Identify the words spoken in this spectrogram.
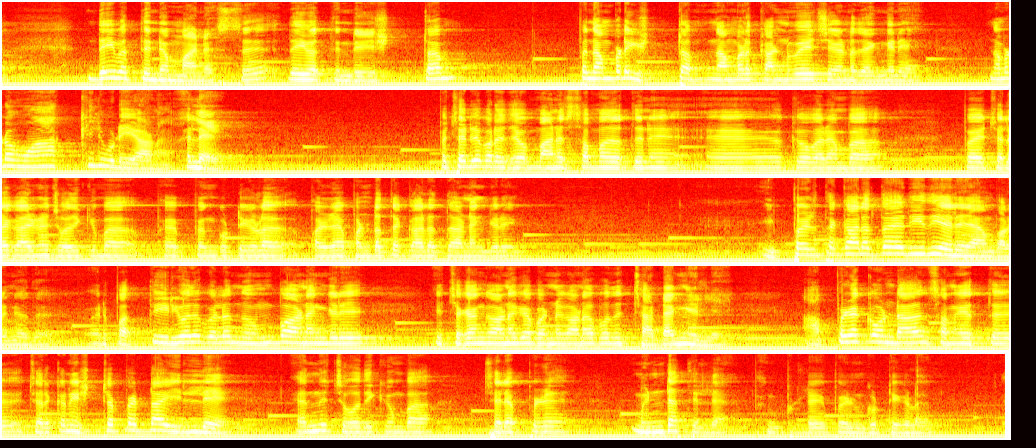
ദൈവത്തിന്റെ മനസ്സ് ദൈവത്തിന്റെ ഇഷ്ടം ഇപ്പം നമ്മുടെ ഇഷ്ടം നമ്മൾ കൺവേ ചെയ്യേണ്ടത് എങ്ങനെ നമ്മുടെ വാക്കിലൂടെയാണ് അല്ലേ? ഇപ്പം ചിലർ പറഞ്ഞു മനസ്സമ്മതത്തിന് ഒക്കെ വരുമ്പോൾ ഇപ്പോൾ ചില കാര്യങ്ങൾ ചോദിക്കുമ്പോൾ പെൺകുട്ടികൾ പഴയ പണ്ടത്തെ കാലത്താണെങ്കിൽ ഇപ്പോഴത്തെ കാലത്തെ രീതിയല്ലേ ഞാൻ പറഞ്ഞത്. ഒരു പത്ത് ഇരുപത് കൊല്ലം മുമ്പാണെങ്കിൽ ഈ ചെക്കൻ കാണുക പെണ്ണ് കാണുക പോകുന്ന ചടങ്ങില്ലേ? അപ്പോഴൊക്കെ ഉണ്ടാകുന്ന സമയത്ത് ചെറുക്കന് ഇഷ്ടപ്പെട്ട ഇല്ലേ എന്ന് ചോദിക്കുമ്പോൾ ചിലപ്പോൾ മിണ്ടത്തില്ല പെൺപിള്ളേ പെൺകുട്ടികൾ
